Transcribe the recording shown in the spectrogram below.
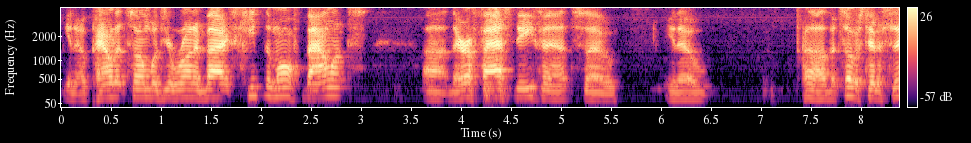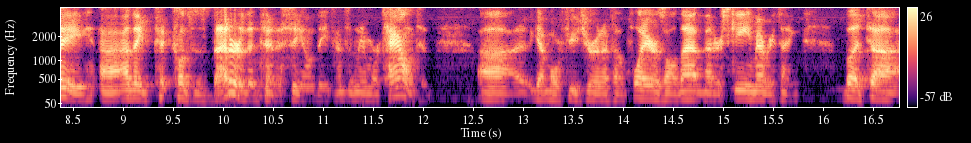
you know, pound it some with your running backs, keep them off balance. Uh, they're a fast defense, so you know, uh, but so is Tennessee. Uh, I think Clemson's better than Tennessee on defense, and they're more talented. Uh, got more future NFL players, all that, better scheme, everything. But uh,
